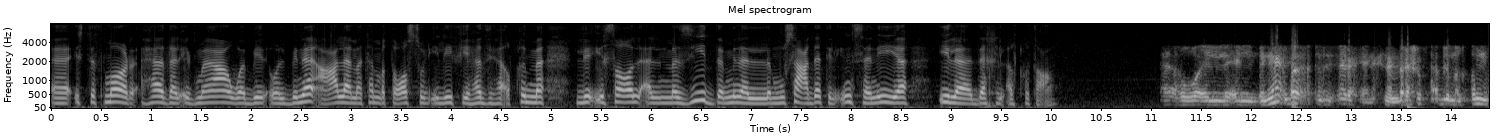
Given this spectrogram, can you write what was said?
استثمار هذا الإجماع والبناء على ما تم التوصل إليه في هذه القمة لإيصال المزيد من المساعدات الإنسانية إلى داخل القطاع. هو البناء بقى امبارح يعني إحنا امبارح شفنا قبل ما القمة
